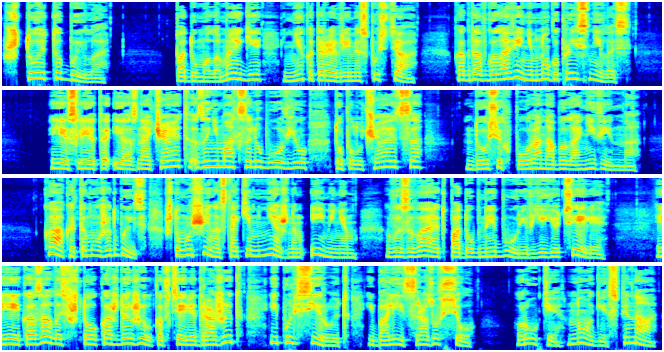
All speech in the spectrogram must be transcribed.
«Что это было?» — подумала Мэгги некоторое время спустя, когда в голове немного прояснилось. Если это и означает заниматься любовью, то, получается, до сих пор она была невинна. Как это может быть, что мужчина с таким нежным именем вызывает подобные бури в ее теле? Ей казалось, что каждая жилка в теле дрожит и пульсирует, и болит сразу все. Руки, ноги, спина.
